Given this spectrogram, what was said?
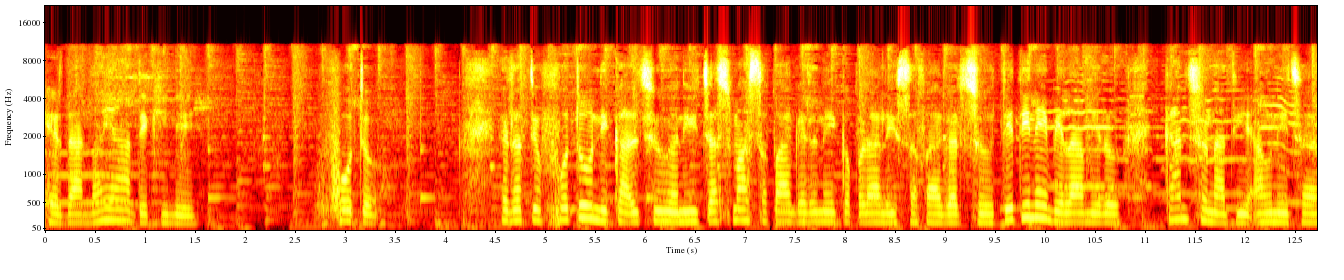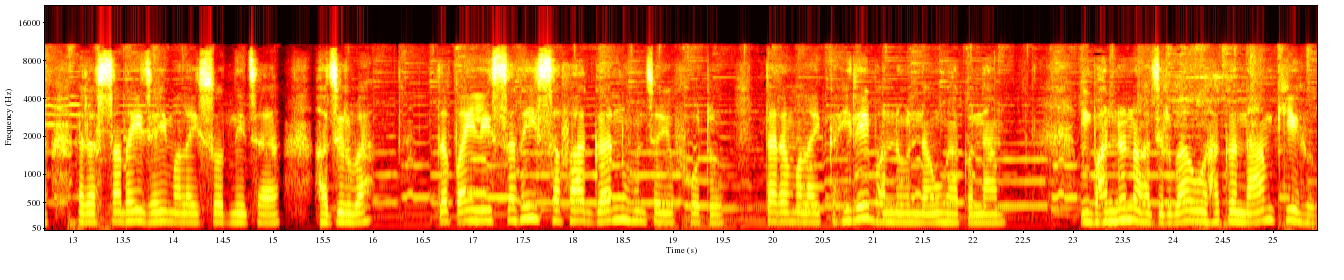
हेर्दा नयाँ देखिने फोटो। र त्यो फोटो निकाल्छु अनि चस्मा सफा गर्ने कपडाले सफा गर्छु। त्यति नै बेला मेरो कान्छो नाति आउनेछ र सधैँ झै मलाई सोध्नेछ हजुरबा तपाईँले सधैँ सफा गर्नुहुन्छ यो फोटो तर मलाई कहिल्यै भन्नुहुन्न उहाँको नाम? भन्नु न हजुरबा उहाँको नाम के हो?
